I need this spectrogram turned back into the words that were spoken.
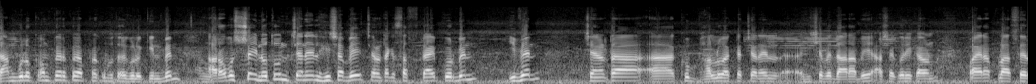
দামগুলো কম্পেয়ার করে আপনার কবুতরগুলো কিনবেন। আর অবশ্যই নতুন চ্যানেল হিসাবে চ্যানেলটাকে সাবস্ক্রাইব করবেন। ইভেন চ্যানেলটা খুব ভালো একটা চ্যানেল হিসেবে দাঁড়াবে আশা করি। কারণ পায়রা প্লাসের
